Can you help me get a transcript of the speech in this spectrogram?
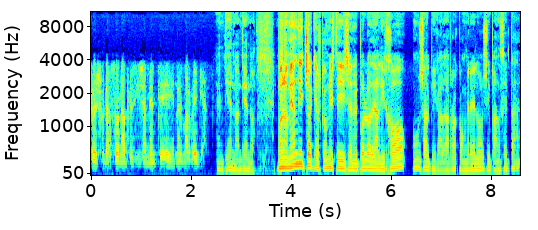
no es una zona precisamente, no es más bella. Entiendo, entiendo. Bueno, me han dicho que os comisteis en el pueblo de Alijó un salpicado de arroz con grelos y panceta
